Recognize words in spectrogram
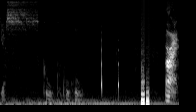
Yes. Cool, cool, cool, cool. Alright.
